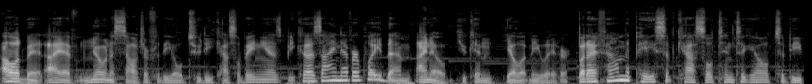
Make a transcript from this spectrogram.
I'll admit, I have no nostalgia for the old 2D Castlevanias because I never played them. I know, you can yell at me later. But I found the pace of Castle Tintagel to be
